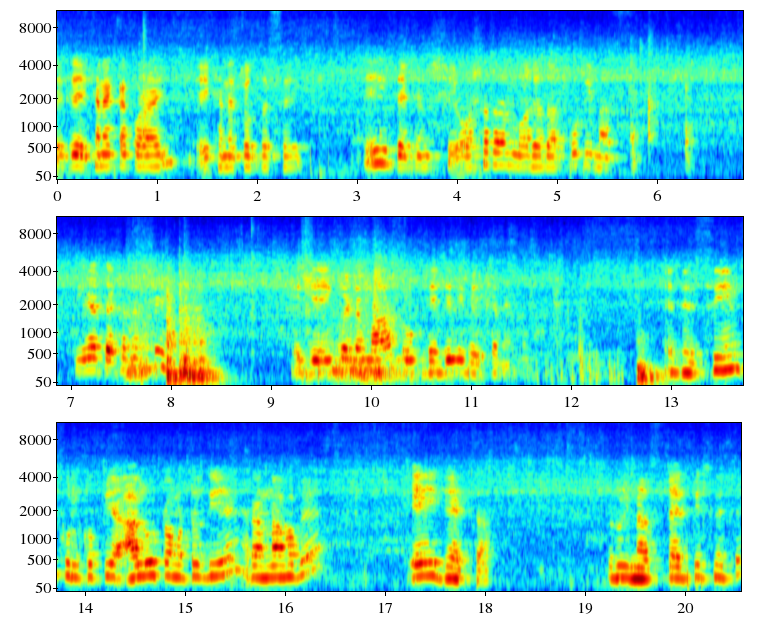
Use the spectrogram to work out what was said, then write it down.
এই যে এখানে একটা কড়াই এইখানে চলতেছে এই দেখেন সে অসাধারণ মজাদার পুঁটি মাছ। ক্লিয়ার দেখা যাচ্ছে? এই যে এই কয়টা মাছ ও ভেজে নিবে এখানে। এই যে সিম, ফুলকপি, আলু, টমেটো দিয়ে রান্না হবে। এই যে একটা রুই মাছ চার পিস নিছে।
